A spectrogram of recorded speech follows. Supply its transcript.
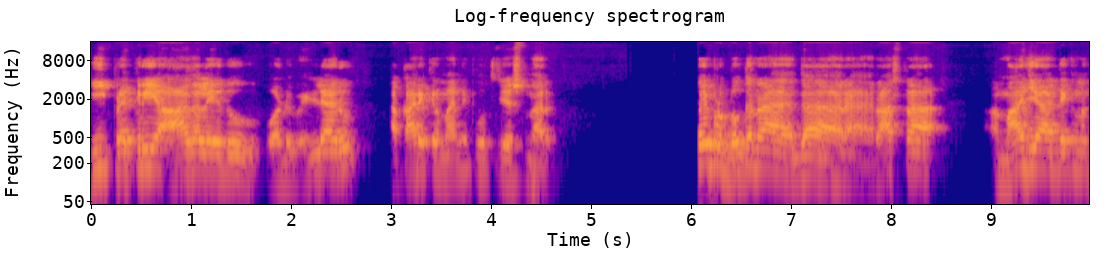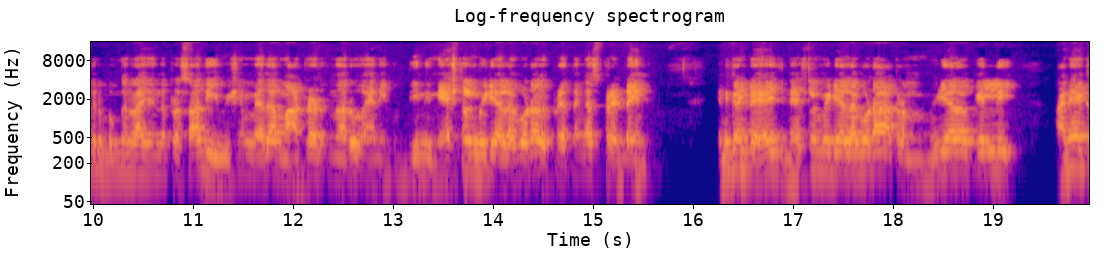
ఈ ప్రక్రియ ఆగలేదు. వాళ్ళు వెళ్ళారు. ఆ కార్యక్రమాన్ని పూర్తి చేస్తున్నారు. సో ఇప్పుడు బొగ్గన రా- రాష్ట్ర మాజీ ఆర్థిక మంత్రి బుగ్గన రాజేంద్ర ప్రసాద్ ఈ విషయం మీద మాట్లాడుతున్నారు. ఆయన ఇప్పుడు దీన్ని నేషనల్ మీడియాలో కూడా విపరీతంగా స్ప్రెడ్ అయింది. ఎందుకంటే నేషనల్ మీడియాలో కూడా అక్కడ మీడియాలోకి వెళ్ళి అనేక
